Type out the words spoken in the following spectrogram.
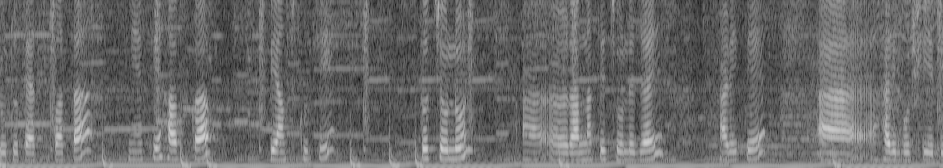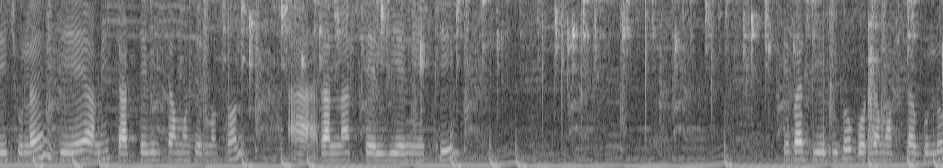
দুটো তেজপাতা, নিয়েছি হাফ কাপ পেঁয়াজ কুচি। তো চলুন রান্নাতে চলে যাই হাঁড়িতে। হাঁড়ি বসিয়ে দিই চুলায়, দিয়ে আমি চার টেবিল চামচের মতন রান্নার তেল দিয়ে নিয়েছি। এবার দিয়ে দিব গোটা মশলাগুলো।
